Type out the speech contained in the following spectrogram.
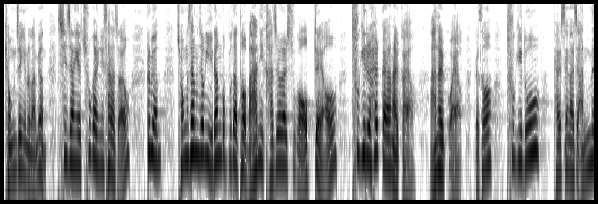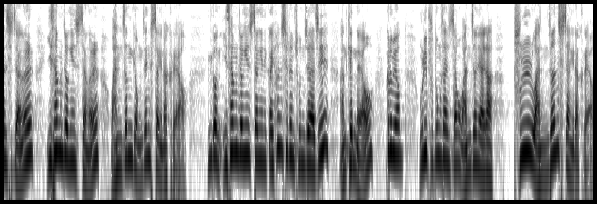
경쟁이 일어나면 시장의 초과윤이 사라져요. 그러면 정상적인 일한 것보다 더 많이 가져갈 수가 없대요. 투기를 할까요, 안 할까요? 안 할 거예요. 그래서 투기도 발생하지 않는 시장을 이상적인 시장을 완전 경쟁 시장이라 그래요. 이건 이상적인 시장이니까 현실은 존재하지 않겠네요. 그러면 우리 부동산 시장은 완전히 아니라 불완전 시장이라 그래요.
